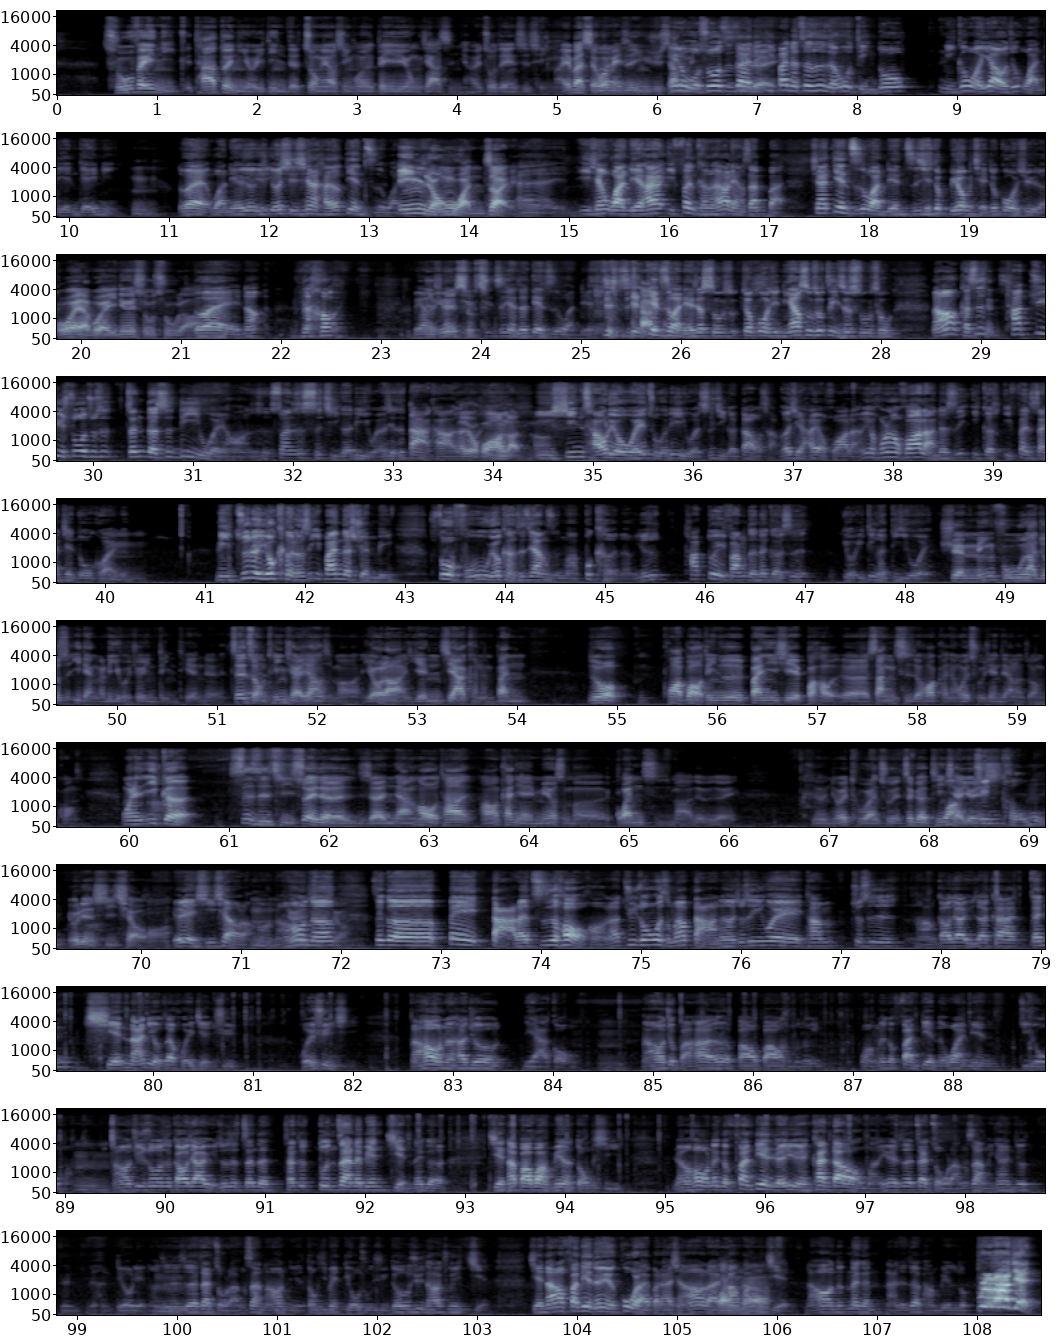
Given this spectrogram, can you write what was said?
除非你他对你有一定的重要性或者被利用价值，你还会做这件事情嘛？一般谁会每次允许上？因为我说实在的，对对，一般的政治人物顶多你跟我要，我就晚年给你。嗯，对，晚年尤尤其现在还要电子挽音容宛在。哎，以前晚年还要一份，可能还要两三百，现在电子碗连直接都不用钱就过去了。不会啊，不会，一定会输出了。对，然后 然后没有，因为之前是电子碗连，就直接电子碗连就输出就过去，你要输出自己是输出。然后，可是他据说就是真的是立委哈，是算是十几个立委，而且是大咖的，还有花篮以，以新潮流为主的立委十几个到场，而且还有花篮，因为花篮花篮的是一个一份三千多块的，嗯、你觉得有可能是一般的选民做服务，有可能是这样子吗？不可能，就是他对方的那个是有一定的地位，选民服务那就是一两个立委就已经顶天了，这种听起来像什么？有啦，严家可能办。如果话不好听，就是办一些不好呃丧事的话，可能会出现这样的状况。问题是一个四十几岁的人，然后他好像看起来也没有什么官职嘛，对不对？嗯，你会突然出现这个，听起来有点有点蹊跷哈，有点蹊跷了。嗯，然后呢，这个被打了之后哈，那剧中为什么要打呢？就是因为他就是啊高佳宇在看跟前男友在回简讯、回讯息，然后呢他就俩工。然后就把他的那个包包什么东西往那个饭店的外面丢嘛，嗯，然后据说是高佳宇就是真的，他就蹲在那边捡那个捡他包包里面的东西，然后那个饭店人员看到嘛，因为是在走廊上，你看就很很丢脸啊，就是在在走廊上，然后你的东西被丢出去，丢出去他就去捡，捡，然后饭店人员过来，本来想要来帮忙捡，然后那那个男的在旁边说不让他捡，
